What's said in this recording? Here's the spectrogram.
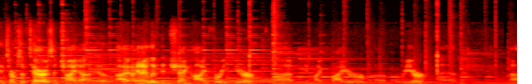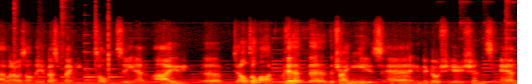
in terms of tariffs in China, uh, I, I, mean, I lived in Shanghai for a year uh, in my prior uh, career and, uh, when I was on the investment banking consultancy, and I uh, dealt a lot with uh, the Chinese in negotiations. And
